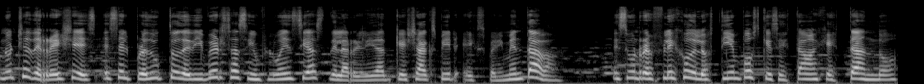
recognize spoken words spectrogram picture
Noche de Reyes es el producto de diversas influencias de la realidad que Shakespeare experimentaba. Es un reflejo de los tiempos que se estaban gestando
